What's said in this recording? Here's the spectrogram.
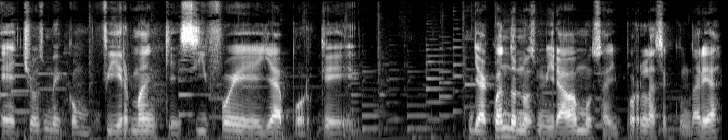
hechos me confirman que sí fue ella porque ya cuando nos mirábamos ahí por la secundaria,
